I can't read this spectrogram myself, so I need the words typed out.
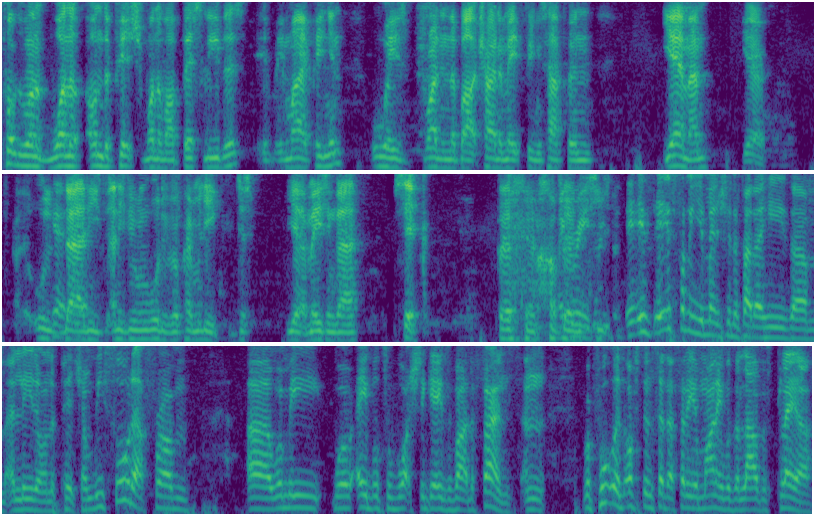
probably one of, one of, on the pitch, one of our best leaders, if, in my opinion. Always running about, trying to make things happen. Yeah, man. Yeah, all Yeah. that, and he's and he's been rewarded with a Premier League. Just yeah, amazing guy. Sick. Player of the Agreed. It is, it is funny you mentioned the fact that he's um, a leader on the pitch, and we saw that from uh, when we were able to watch the games without the fans. And reporters often said that Sadio Mane was the loudest player,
